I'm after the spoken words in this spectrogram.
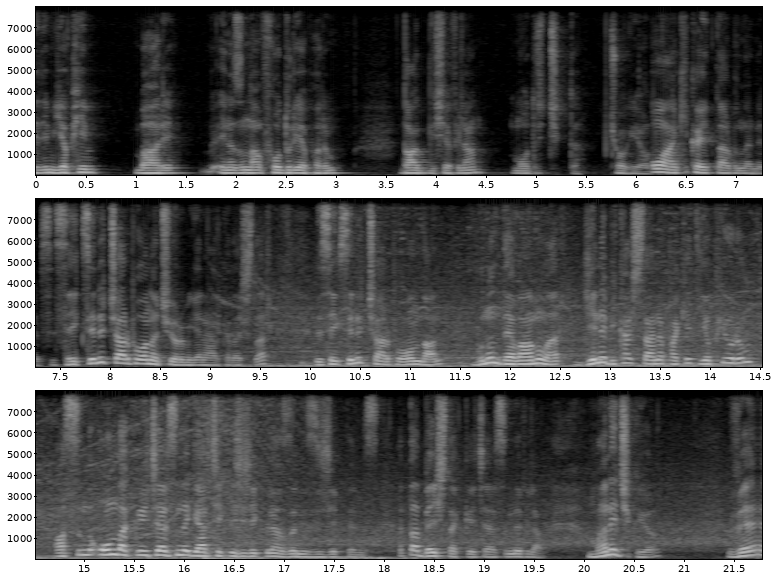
Dedim yapayım bari. En azından Fodur yaparım. Dalglish'e falan Modric çıktı. Çok iyi oldu. O anki kayıtlar bunların hepsi. 83 çarpı 10 açıyorum gene arkadaşlar. Ve 83 çarpı 10'dan bunun devamı var. Gene birkaç tane paket yapıyorum. Aslında 10 dakika içerisinde gerçekleşecek birazdan izleyecekleriniz. Hatta 5 dakika içerisinde falan. Mane çıkıyor. Ve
